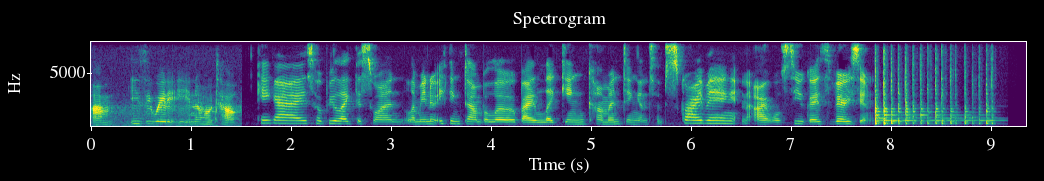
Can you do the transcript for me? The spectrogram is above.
um, easy way to eat in a hotel. Okay guys, hope you like this one. Let me know what you think down below by liking, commenting, and subscribing, and I will see you guys very soon.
